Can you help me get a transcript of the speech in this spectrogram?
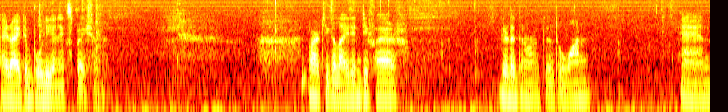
I write a boolean expression. Particle identifier greater than or equal to 1 and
